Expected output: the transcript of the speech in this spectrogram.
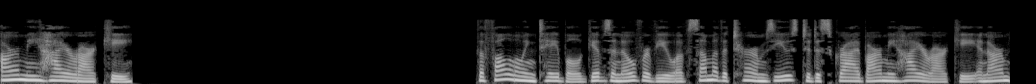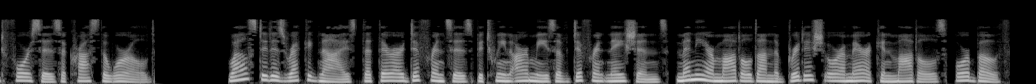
Army hierarchy The following table gives an overview of some of the terms used to describe Army hierarchy in armed forces across the world. Whilst it is recognized that there are differences between armies of different nations, many are modeled on the British or American models, or both.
